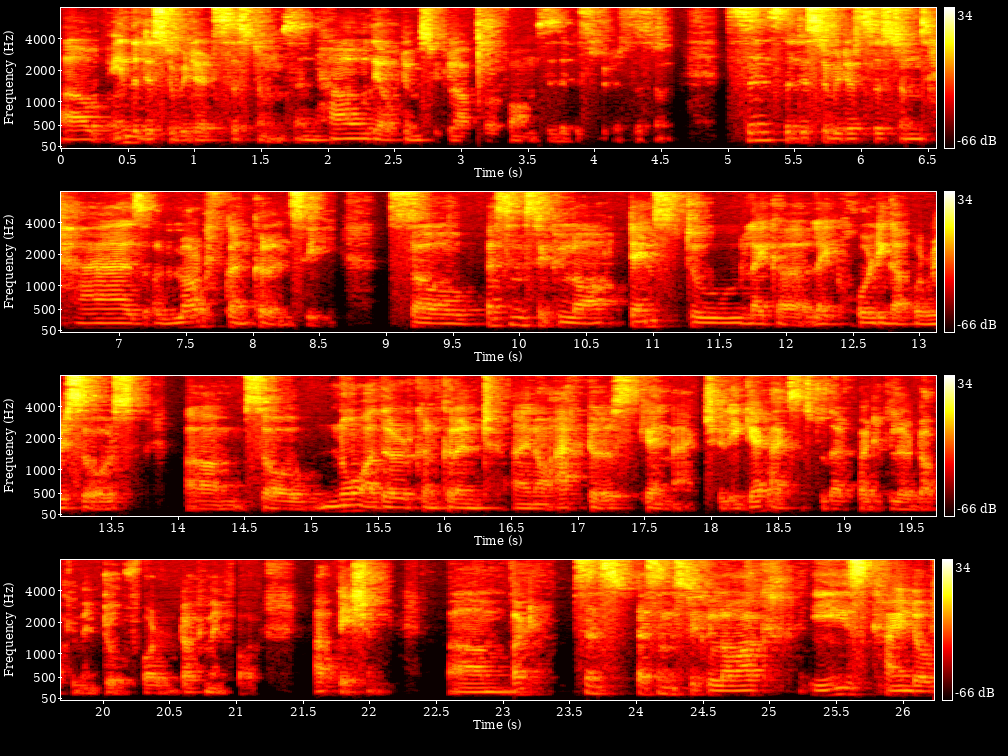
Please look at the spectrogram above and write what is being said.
uh, in the distributed systems and how the optimistic lock performs in the distributed system? Since the distributed systems has a lot of concurrency, so pessimistic lock tends to like a like holding up a resource. Um, so no other concurrent you know actors can actually get access to that particular document to for document for updation. Um, but since pessimistic lock is kind of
